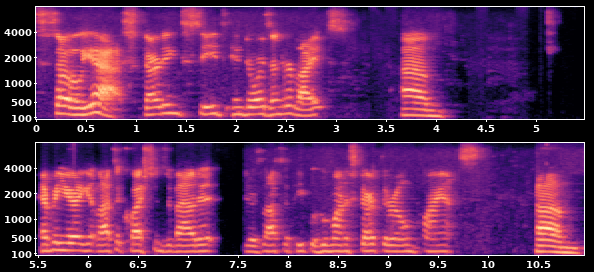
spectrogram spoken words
so yeah, starting seeds indoors under lights. Um, every year I get lots of questions about it. There's lots of people who want to start their own plants. Um,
